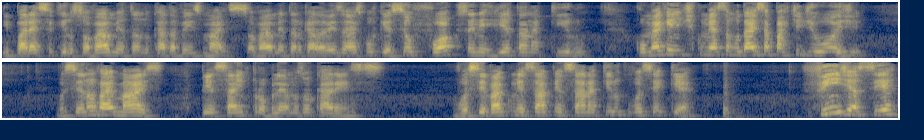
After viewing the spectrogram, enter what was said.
e parece que aquilo só vai aumentando cada vez mais. Só vai aumentando cada vez mais, porque seu foco, sua energia está naquilo. Como é que a gente começa a mudar isso a partir de hoje? Você não vai mais pensar em problemas ou carências. Você vai começar a pensar naquilo que você quer. Finge a ser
